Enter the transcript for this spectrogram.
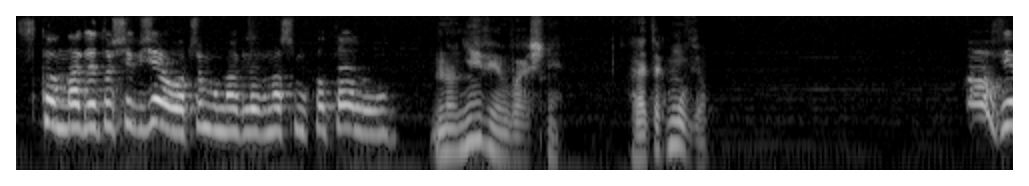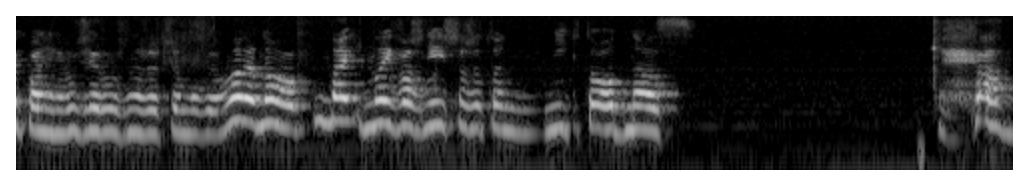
skąd nagle to się wzięło? Czemu nagle w naszym hotelu? No nie wiem właśnie, ale tak mówią. O, wie pani, ludzie różne rzeczy mówią, ale no, naj, najważniejsze, że to nikt od nas. A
